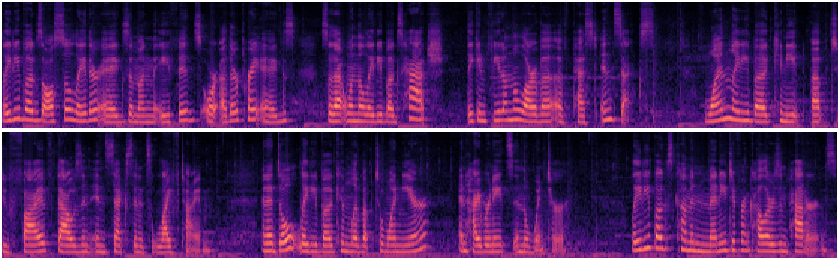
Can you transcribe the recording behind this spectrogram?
Ladybugs also lay their eggs among the aphids or other prey eggs so that when the ladybugs hatch, they can feed on the larvae of pest insects. One ladybug can eat up to 5,000 insects in its lifetime. An adult ladybug can live up to one year and hibernates in the winter. Ladybugs come in many different colors and patterns.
